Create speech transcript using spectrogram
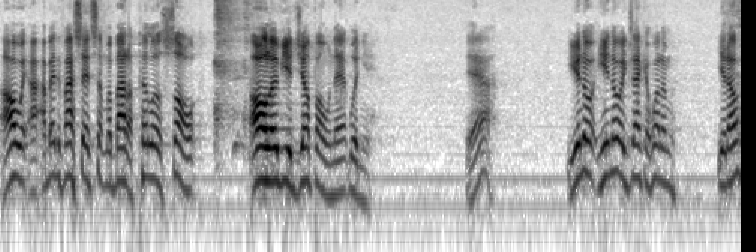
Always, I bet if I said something about a pillow of salt, all of you jump on that, wouldn't you? Yeah. You know, you know exactly what I'm, you know?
